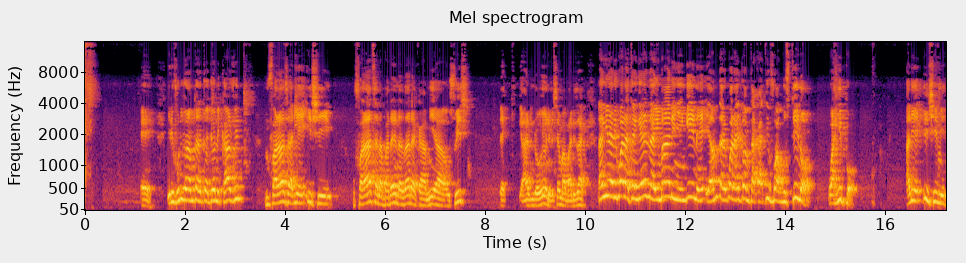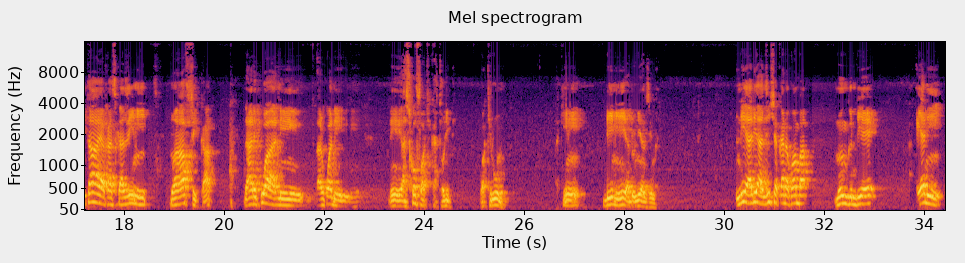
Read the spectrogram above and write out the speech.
Eh, ilifundishwa na mtu anaitwa John Calvin, Mfaransa aliyeishi Ufaransa na baadaye nadhani akahamia Uswisi. Ndio huyo nimesema habari zake. Lakini alikuwa anatengeneza imani nyingine ya mtu alikuwa anaitwa mtakatifu Agustino wa Hippo. Aliyeishi mitaa ya kaskazini mwa Afrika na alikuwa ni alikuwa ni ni, ni askofu wa Kikatoliki wa Kirumi. Lakini dini hii ya dunia nzima. Ndiye aliyeanzisha kana kwamba Mungu ndiye yani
